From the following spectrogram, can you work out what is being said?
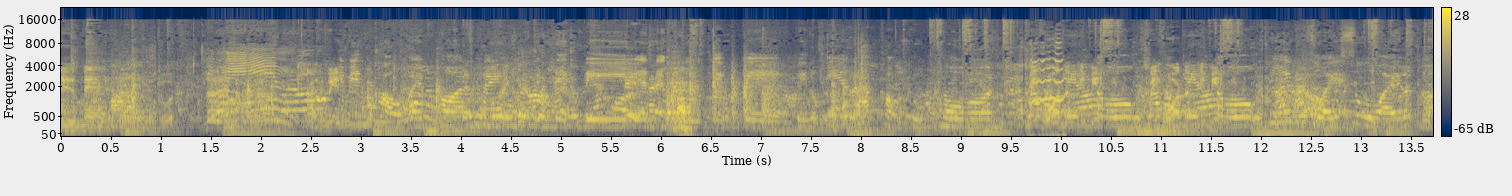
ดื้อแม่ชุด จะมีพี่บินขออวยพรให้หนูเป็นเด็กดีเรียนหนังสือเก่งๆเป็นที่รักของทุกคนไม่อ้วนนะพี่บินไม่อ้วนนะพี่บินที่สวยๆแล้วก็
